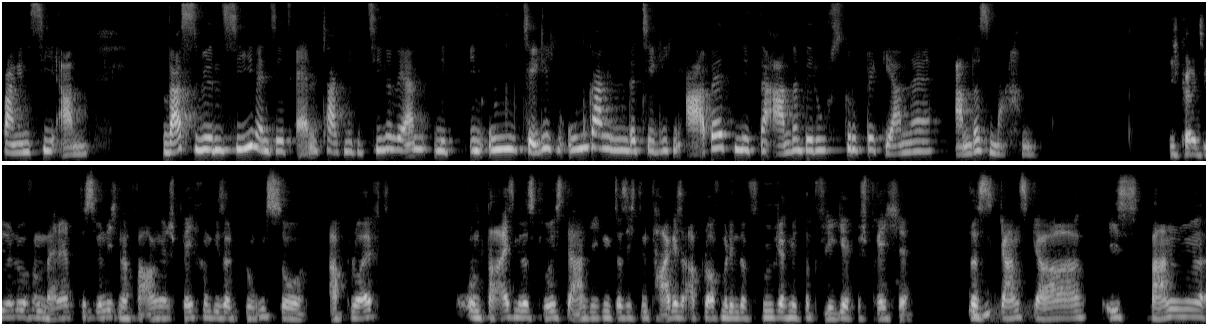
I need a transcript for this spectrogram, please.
fangen Sie an. Was würden Sie, wenn Sie jetzt einen Tag Mediziner wären, mit, im um, täglichen Umgang, in der täglichen Arbeit mit einer anderen Berufsgruppe gerne anders machen? Ich kann jetzt wieder nur von meinen persönlichen Erfahrungen sprechen, wie es halt bei uns so abläuft. Und da ist mir das größte Anliegen, dass ich den Tagesablauf mal in der Früh gleich mit der Pflege bespreche. Dass mhm. ganz klar ist, wann,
